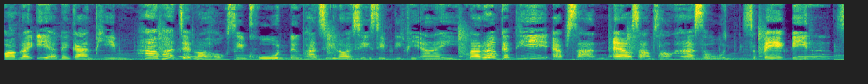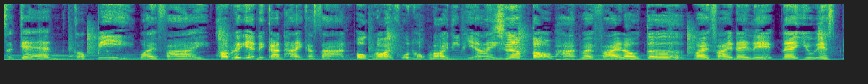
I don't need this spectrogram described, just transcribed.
ความละเอียดในการพิมพ์ 5,760คูณ1,440 dpi มาเริ่มกันที่แอปสัน L3250 สเปคปิ้นสแกน Copy Wi-Fi ความละเอียดในการถ่ายเอกสาร 600คูณ600 dpi เชื่อมต่อผ่าน Wi-Fi router Wi-Fi Direct และ USB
